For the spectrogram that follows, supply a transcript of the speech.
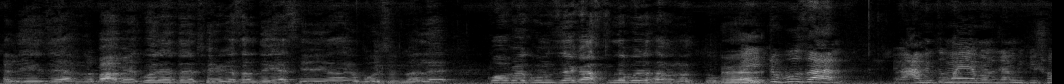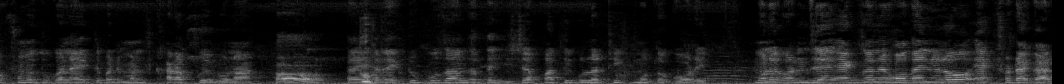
খালি যে আপনার ভাবে করে দেয় থেকে গেছেন আজকে বলছেন। নাহলে কবে কোন যে গাছ তুলে পড়ে থাকুন না তো? হ্যাঁ। একটু বুঝান আমি তো মাইয়া মানুষ আমি কি সবসময় দোকানে আইতে পারি? মানুষ খারাপ করব না। হ্যাঁ। তাই এখানে একটু বুঝান যাতে হিসাব পাতি গুলা ঠিক মতো করে। মনে করেন যে একজনের হতাই নিল একশো টাকার।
